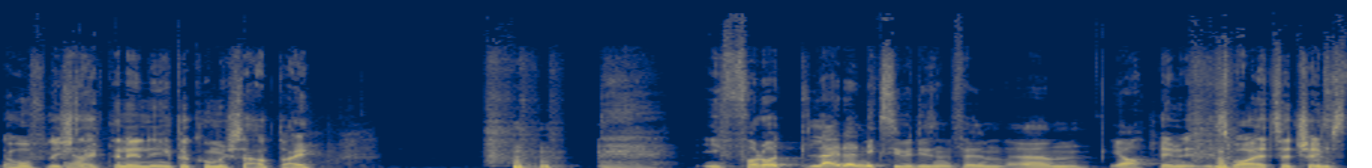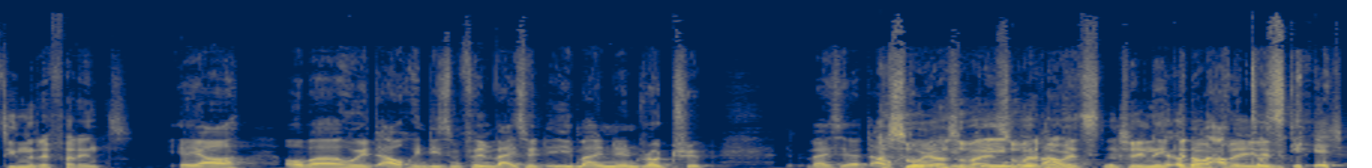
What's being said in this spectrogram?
Ja, hoffentlich Ja. steigt er in irgendein komisches Auto ein. ich verrate leider nichts über diesen Film. Ähm, ja, James, es war jetzt eine James Dean-Referenz. ja, ja, aber halt auch in diesem Film, weil es halt eben einen Roadtrip, weil es halt auch Ach so, ja, um so weit, den- so weit um habe ich jetzt natürlich nicht um gedacht, weil Autos ich, geht.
